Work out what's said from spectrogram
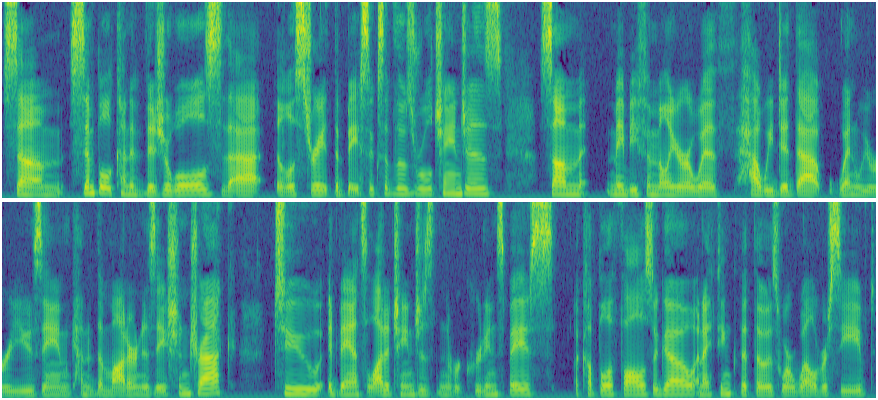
some simple kind of visuals that illustrate the basics of those rule changes. Some may be familiar with how we did that when we were using kind of the modernization track to advance a lot of changes in the recruiting space a couple of falls ago. And I think that those were well received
